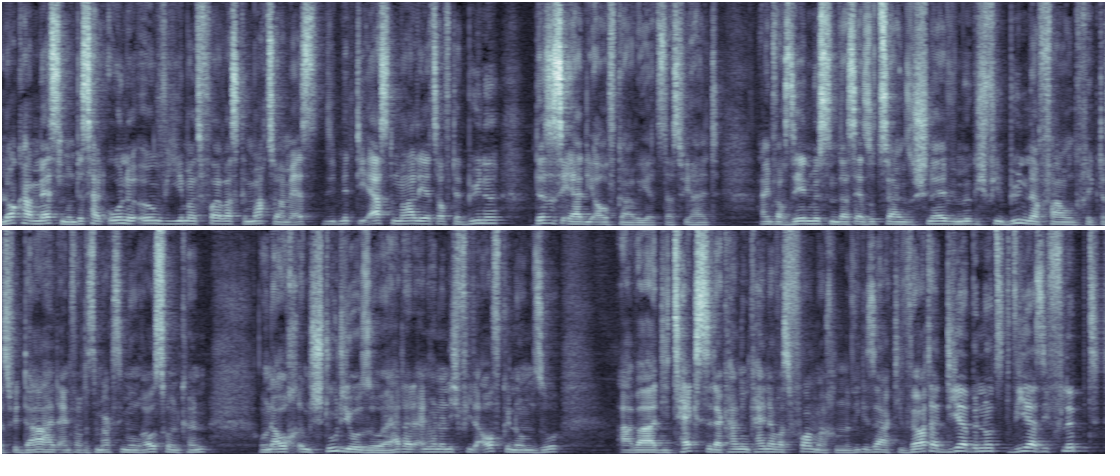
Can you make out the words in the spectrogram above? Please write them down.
locker messen und das halt ohne irgendwie jemals vorher was gemacht zu haben. Er ist mit die ersten Male jetzt auf der Bühne. Das ist eher die Aufgabe jetzt, dass wir halt einfach sehen müssen, dass er sozusagen so schnell wie möglich viel Bühnenerfahrung kriegt, dass wir da halt einfach das Maximum rausholen können. Und auch im Studio so. Er hat halt einfach noch nicht viel aufgenommen so. Aber die Texte, da kann ihm keiner was vormachen. Wie gesagt, die Wörter, die er benutzt, wie er sie flippt,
